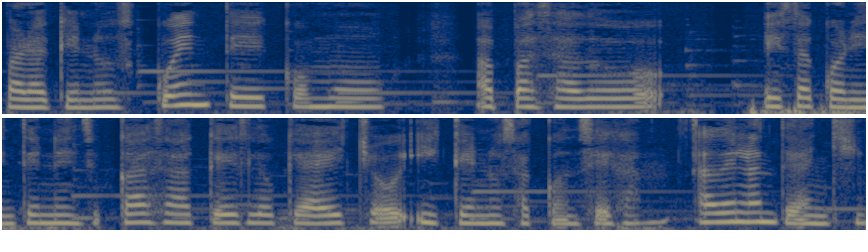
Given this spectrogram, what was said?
para que nos cuente cómo ha pasado esta cuarentena en su casa, qué es lo que ha hecho y qué nos aconseja. Adelante Angie.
